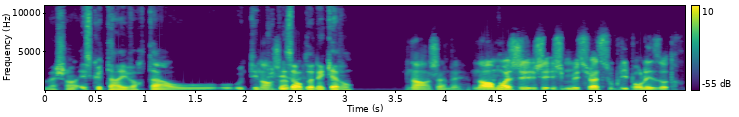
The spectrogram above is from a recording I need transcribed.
machin. Est-ce que tu arrives en retard ou, ou tu es plus désordonné qu'avant? Non, jamais. Non, moi, je me suis assoupli pour les autres.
